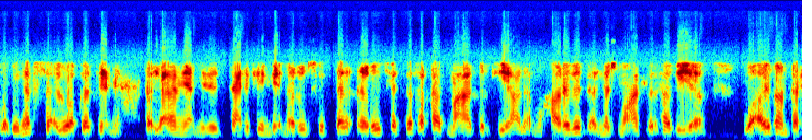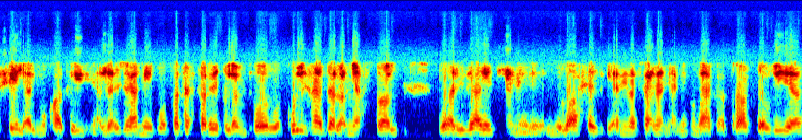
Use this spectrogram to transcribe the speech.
وبنفس الوقت يعني حتى الآن يعني تعرفين بأن روسيا روسيا اتفقت مع تركيا على محاربة المجموعات الإرهابية وأيضا ترحيل المقاتلين الاجانب وفتح طريق الأنفور وكل هذا لم يحصل ولذلك يعني نلاحظ بأن فعلا يعني هناك أطراف دولية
